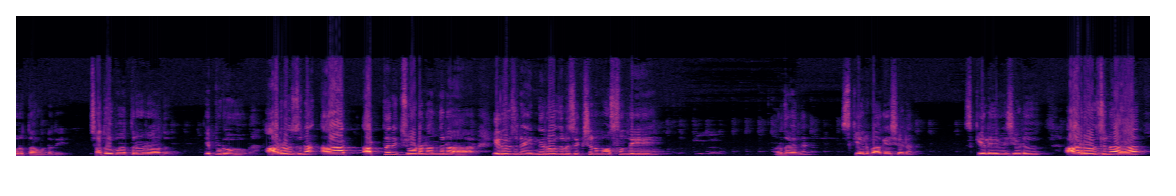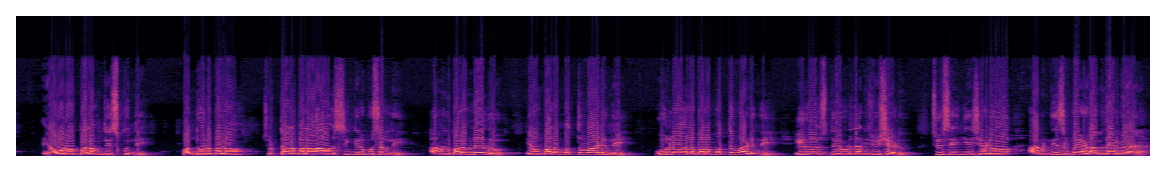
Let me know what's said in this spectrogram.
ఊరుతూ ఉంటుంది. చదువు మాత్రం రాదు. ఇప్పుడు ఆ రోజున ఆ అత్తని చూడనందున ఈ రోజున ఎన్ని రోజులు శిక్షణ మోస్తుంది? అర్థమైందా? స్కేల్ బాగేశాడా? స్కేల్ ఏమేశాడు ఆ రోజున ఎవరో బలం తీసుకుంది బంధువుల బలం చుట్టాల బలం ఆమె సింగిల్ ముసలిది. ఆమెకు బలం లేదు. ఏమో బలం మొత్తం వాడింది ఊర్లో వాళ్ళ బలం మొత్తం వాడింది ఈరోజు దేవుడు దాన్ని చూశాడు. చూసి ఏం చేశాడు? ఆమెను తీసుకుపోయాడు ఆమె దారిన.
